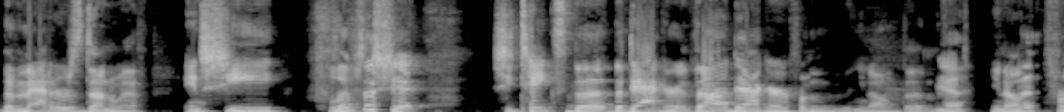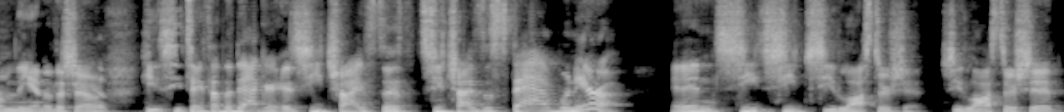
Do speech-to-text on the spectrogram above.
The matter is done with. And she flips a shit. She takes the the dagger, the dagger from you know the Yeah. you know The- from the end of the show. Yep. He she takes out the dagger and she tries to she tries to stab Rhaenyra, and then she she she lost her shit. She lost her shit,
